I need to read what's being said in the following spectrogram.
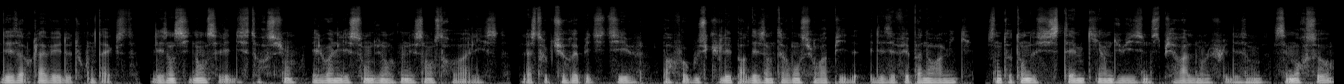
désenclavées de tout contexte. Les incidences et les distorsions éloignent les sons d'une reconnaissance trop réaliste. La structure répétitive, parfois bousculée par des interventions rapides et des effets panoramiques, sont autant de systèmes qui induisent une spirale dans le flux des ondes. Ces morceaux,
